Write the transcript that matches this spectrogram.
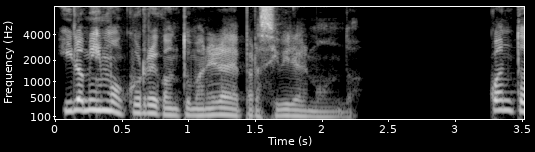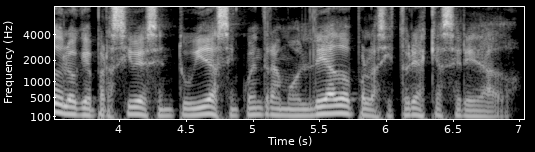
Y lo mismo ocurre con tu manera de percibir el mundo. ¿Cuánto de lo que percibes en tu vida se encuentra moldeado por las historias que has heredado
